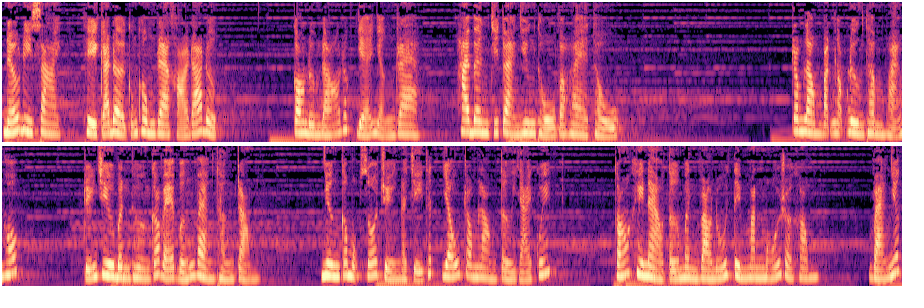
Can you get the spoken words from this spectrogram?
Nếu đi sai, Thì cả đời cũng không ra khỏi đó được. Con đường đó rất dễ nhận ra Hai bên chỉ toàn dương thụ và hòe thụ trong lòng Bạch Ngọc Đường thầm hoảng hốt, Triển chiêu bình thường có vẻ vững vàng thận trọng, Nhưng có một số chuyện đã chỉ thích giấu trong lòng tự giải quyết Có khi nào tự mình vào núi tìm manh mối rồi không? Vạn nhất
